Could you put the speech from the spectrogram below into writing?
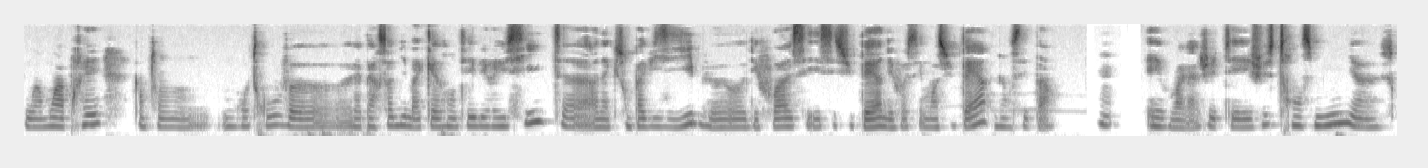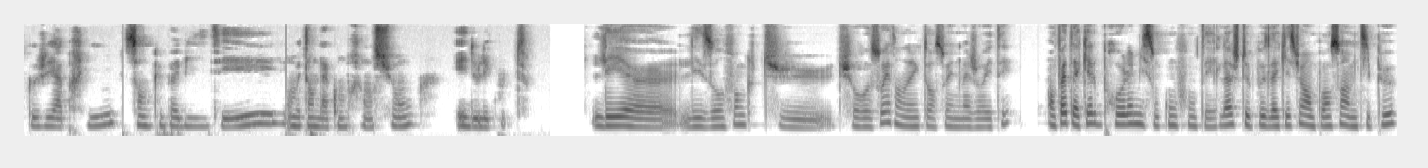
ou un mois après, quand on, on retrouve euh, la personne dit bah quelles ont été les réussites, euh, qui sont pas visibles, euh, des fois c'est c'est super, des fois c'est moins super, mais on sait pas. Mm. Et voilà, j'étais juste transmis euh, ce que j'ai appris, sans culpabilité, en mettant de la compréhension et de l'écoute. Les, euh, les enfants que tu, tu reçois, étant donné que tu en reçois une majorité, en fait, à quel problème ils sont confrontés? Là, je te pose la question en pensant un petit peu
